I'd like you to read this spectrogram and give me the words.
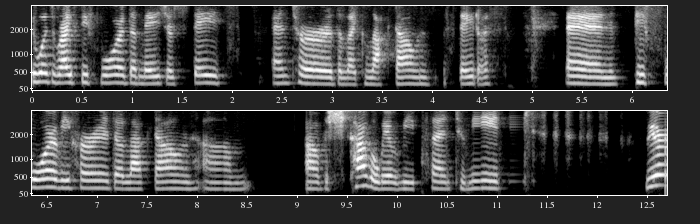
it was right before the major states enter the like lockdown status. And before we heard the lockdown um, of Chicago, where we plan to meet, we were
